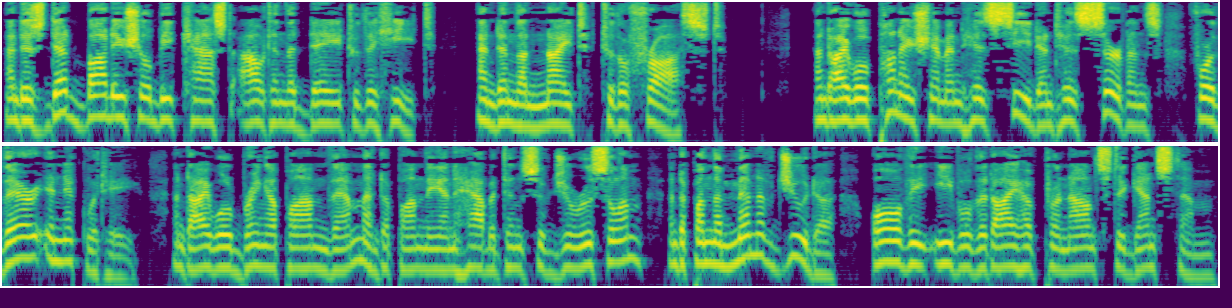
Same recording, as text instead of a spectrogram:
and his dead body shall be cast out in the day to the heat, and in the night to the frost. And I will punish him and his seed and his servants for their iniquity. And I will bring upon them and upon the inhabitants of Jerusalem and upon the men of Judah all the evil that I have pronounced against them,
